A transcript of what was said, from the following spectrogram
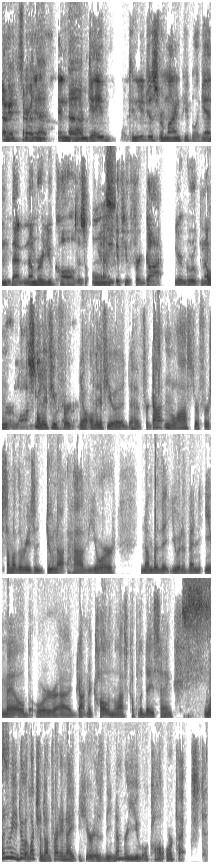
Okay. Sorry about and, that. And Um, Gabe, can you just remind people again that number you called is only Yes. if you forgot your group number or lost Only if you or for you know only if you have forgotten, lost, or for some other reason do not have your number that you would have been emailed or uh, gotten a call in the last couple of days saying, when we do elections on Friday night, here is the number you will call or text.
